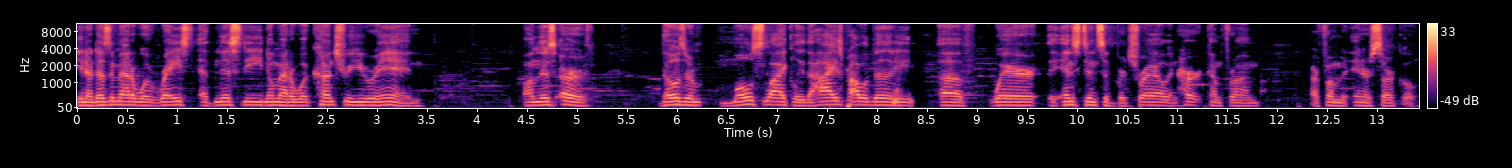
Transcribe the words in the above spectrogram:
you know doesn't matter what race, ethnicity, no matter what country you were in on this earth those are most likely the highest probability of where the instance of betrayal and hurt come from are from an inner circle.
